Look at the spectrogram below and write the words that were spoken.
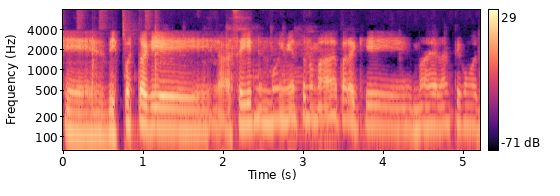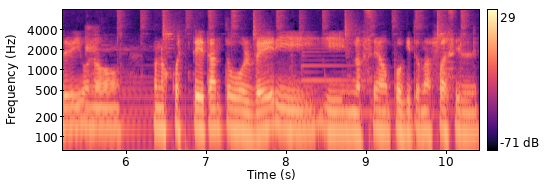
eh, dispuesto a que a seguir en movimiento nomás para que más adelante, como te digo, no, nos cueste tanto volver y, nos sea un poquito más fácil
